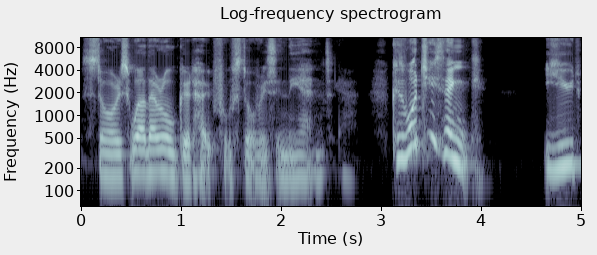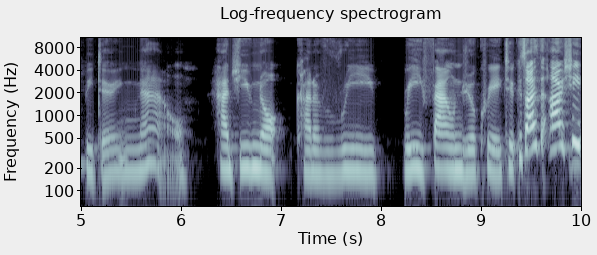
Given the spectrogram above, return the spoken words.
stories. Well, they're all good, hopeful stories in the end. Because what do you think you'd be doing now had you not kind of re refound your creative? Because I th- actually,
